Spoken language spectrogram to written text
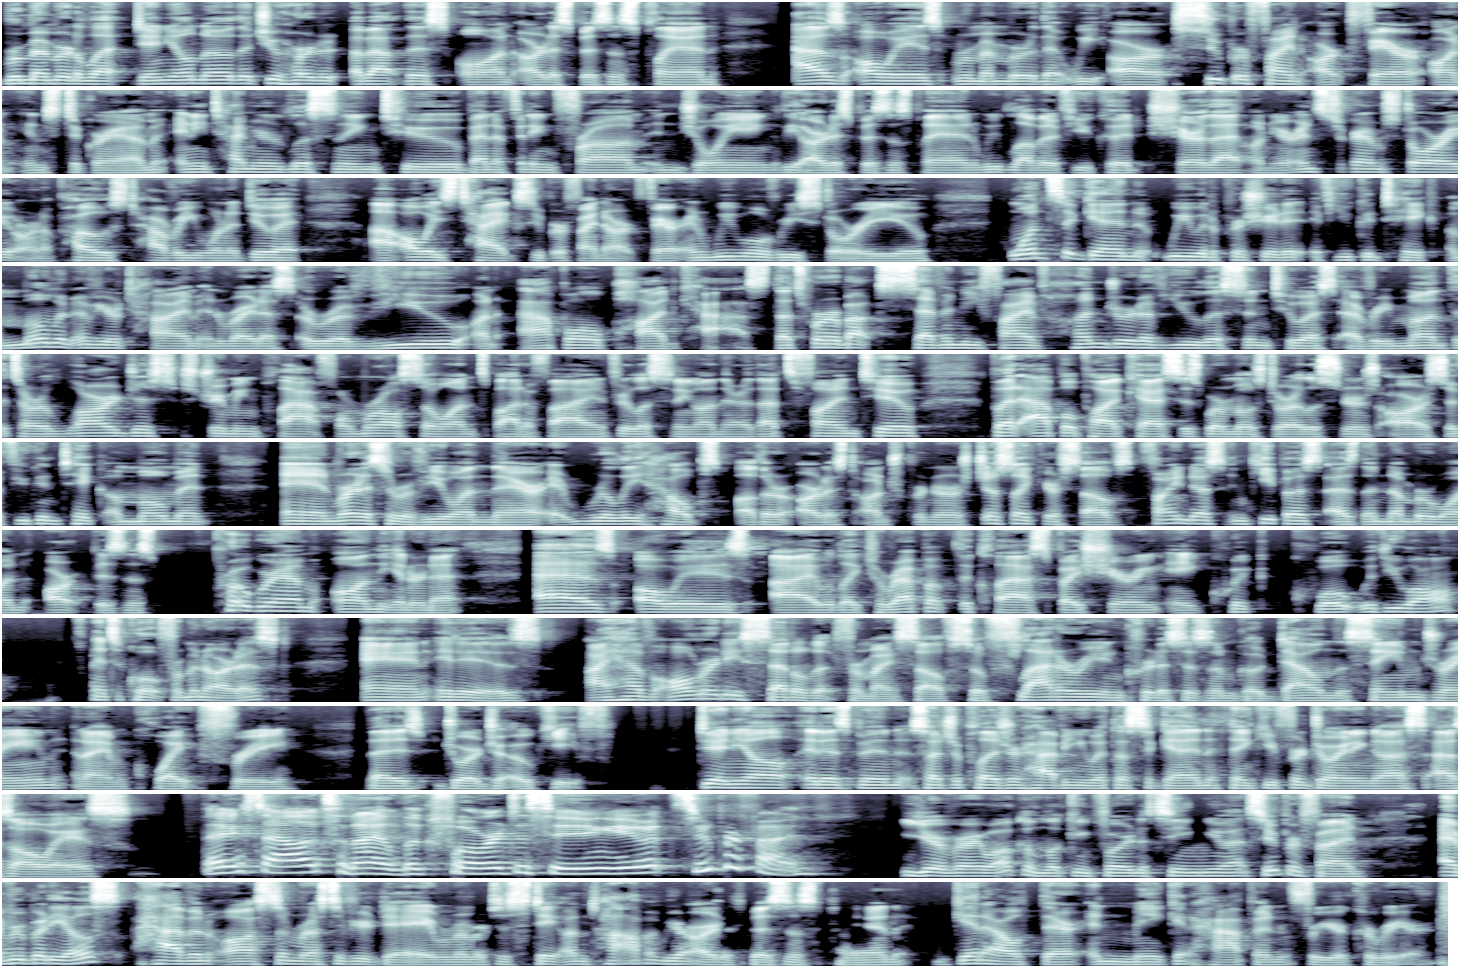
Remember to let Danielle know that you heard about this on Artist Business Plan. As always, remember that we are Super Fine Art Fair on Instagram. Anytime you're listening to, benefiting from, enjoying the artist business plan, we'd love it if you could share that on your Instagram story or on a post, however you want to do it. Uh, always tag Superfine Art Fair and we will restore you. Once again, we would appreciate it if you could take a moment of your time and write us a review on Apple Podcasts. That's where about 7,500 of you listen to us every month. It's our largest streaming platform. We're also on Spotify. And if you're listening on there, that's fine too. But Apple Podcasts is where most of our listeners are. So if you can take a moment and write us a review on there, it really helps other artist entrepreneurs just like yourselves find us and keep us as the number one art business program on the internet. As always, I would like to wrap up the class by sharing a quick quote with you all. It's a quote from an artist, and it is I have already settled it for myself, so flattery and criticism go down the same drain, and I am quite free. That is Georgia O'Keeffe. Danielle, it has been such a pleasure having you with us again. Thank you for joining us, as always. Thanks, Alex, and I look forward to seeing you at Superfine. You're very welcome. Looking forward to seeing you at Superfine. Everybody else, have an awesome rest of your day. Remember to stay on top of your artist business plan, get out there and make it happen for your career.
